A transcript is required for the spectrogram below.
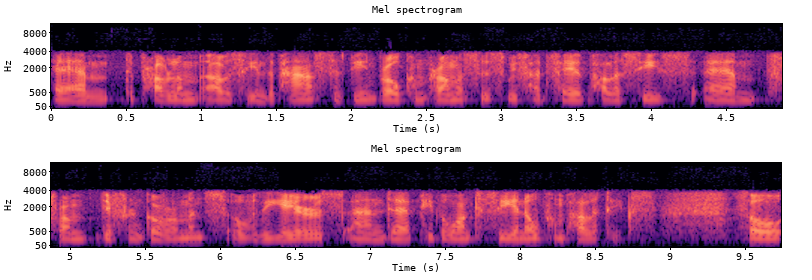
Um, the problem, obviously, in the past has been broken promises. We've had failed policies um, from different governments over the years, and uh, people want to see an open politics. So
